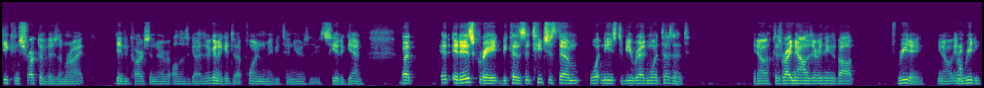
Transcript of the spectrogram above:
deconstructivism, right? David Carson, all those guys, they're going to get to that point in maybe ten years. You see it again, but it, it is great because it teaches them what needs to be read and what doesn't. You know, because right now is everything about reading. You know, and Right. reading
